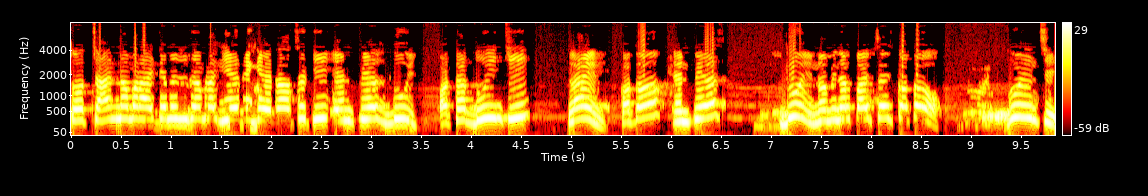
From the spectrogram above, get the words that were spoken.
তো চার নাম্বার আইটেমে যদি আমরা গিয়ে দেখি, এটা হচ্ছে কি? এনপিএস দুই, অর্থাৎ দুই ইঞ্চি লাইন কত? এনপিএস দুই। নমিনাল পাইপ সাইজ কত? দুই ইঞ্চি।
